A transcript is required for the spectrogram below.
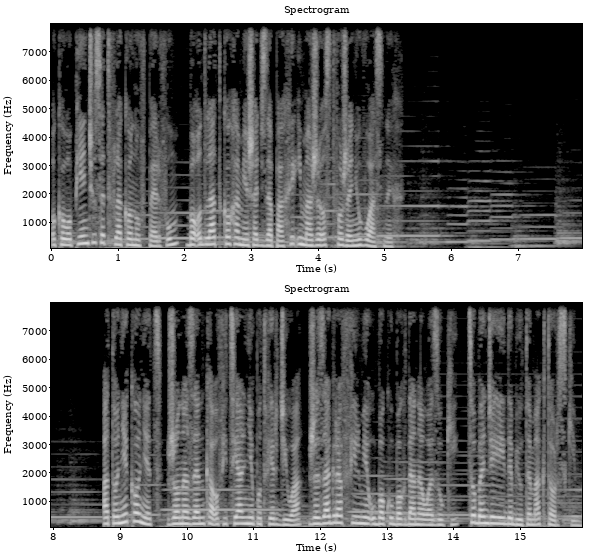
około 500 flakonów perfum, bo od lat kocha mieszać zapachy i marzy o stworzeniu własnych. A to nie koniec, żona Zenka oficjalnie potwierdziła, że zagra w filmie u boku Bohdana Łazuki, co będzie jej debiutem aktorskim.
